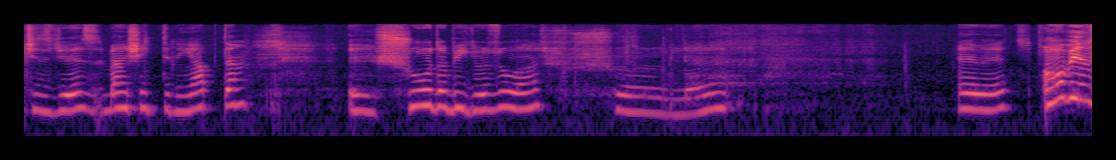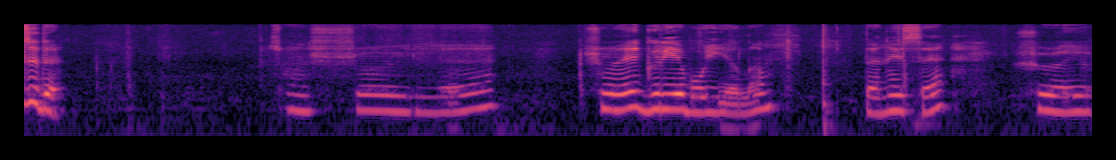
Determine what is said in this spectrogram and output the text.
çizeceğiz. Ben şeklini yaptım. Ee, şurada bir gözü var. Şöyle. Evet. Aha benzedi. Sonra şöyle. Şuraya griye boyayalım. Da neyse. Şurayı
